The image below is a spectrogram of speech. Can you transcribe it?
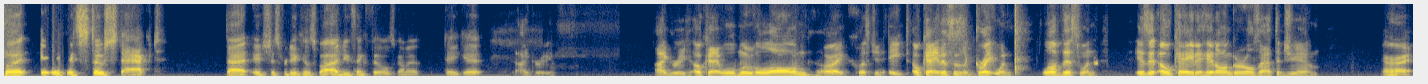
but it, it, it's so stacked that it's just ridiculous. But I do think Phil's gonna take it. I agree. I agree. Okay, we'll move along. All right, question eight. Okay, this is a great one. Love this one. Is it okay to hit on girls at the gym? All right.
